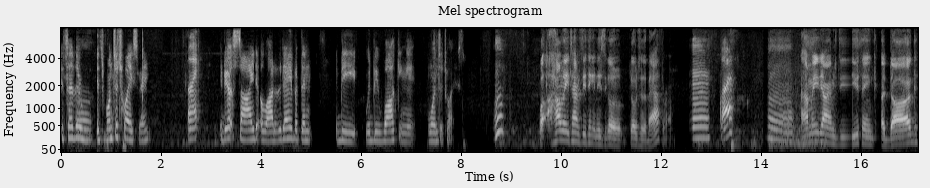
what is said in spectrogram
It's either Oh. it's once or twice, right? What? You'd be outside a lot of the day, but then it'd be would be walking it once or twice. Well, how many times do you think it needs to go go to the bathroom? Mm, what? Mm, How many times do you think a dog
